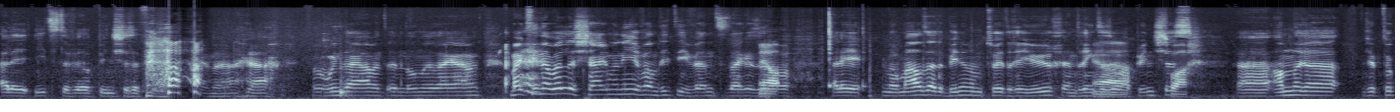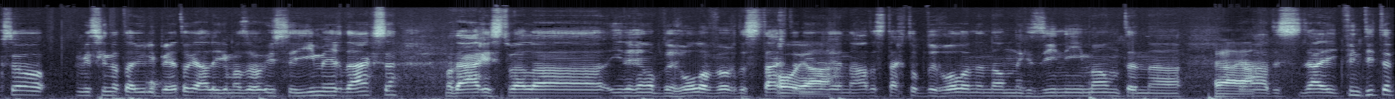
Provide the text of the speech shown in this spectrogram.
allee, iets te veel pintjes heb. En, eh, ja, woensdagavond en donderdagavond. Maar ik vind dat wel de charme hier van dit event. Dat je zo. Ja. Allee, normaal zijn ze binnen om 2, 3 uur en drinken Ja, zo wat pintjes. Eh, andere, je hebt ook zo, misschien dat dat jullie beter gaat liggen, maar zo UCI-meerdaagse. Maar daar is het wel eh, iedereen op de rollen voor de start Oh, en ja. iedereen na de start op de rollen en dan gezien niemand. En, eh, Ja, ja. ja, dus, ja, ik vind dit, de,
